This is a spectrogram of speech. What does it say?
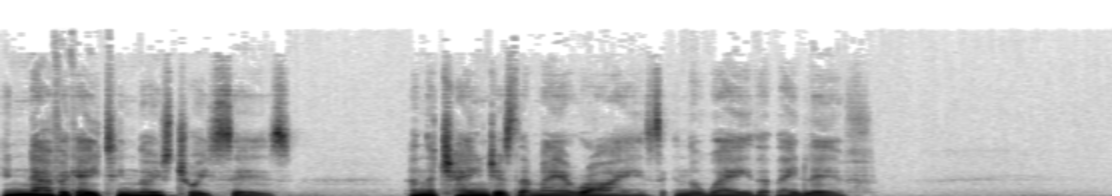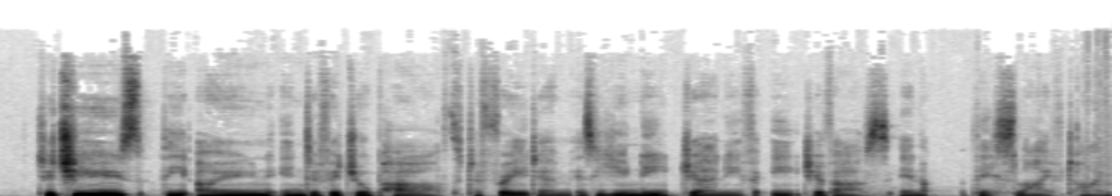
in navigating those choices and the changes that may arise in the way that they live. To choose the own individual path to freedom is a unique journey for each of us in this lifetime.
